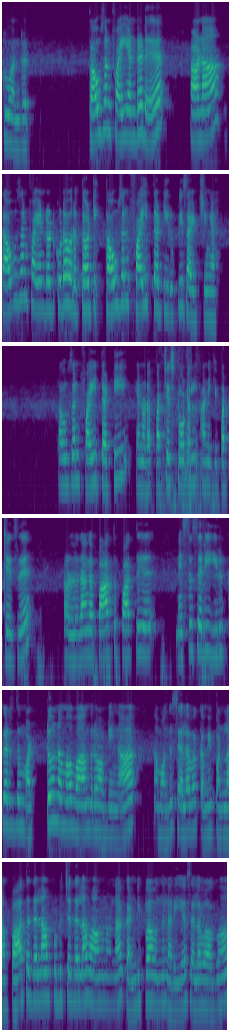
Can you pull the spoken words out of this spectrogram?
Two hundred. Thousand five hundred. ஆனால் தௌசண்ட் ஃபைவ் ஹண்ட்ரட் கூட ஒரு thirty. Thousand five thirty rupees ஆயிடுச்சுங்க. தௌசண்ட் ஃபைவ் தேர்ட்டி என்னோடய பர்ச்சேஸ் டோட்டல் அன்றைக்கி பர்ச்சேஸு. அவ்வளோதாங்க பார்த்து பார்த்து நெசசரி இருக்கிறது மட்டும் நம்ம வாங்குகிறோம் அப்படின்னா நம்ம வந்து செலவை கம்மி பண்ணலாம். பார்த்ததெல்லாம் பிடிச்சதெல்லாம் வாங்கினோன்னா கண்டிப்பாக வந்து நிறைய செலவாகும்.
